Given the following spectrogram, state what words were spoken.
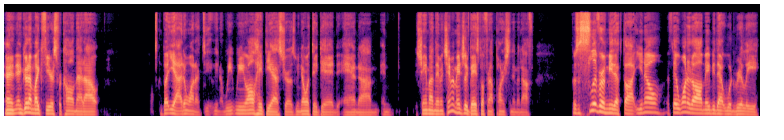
And, and good on Mike Fiers for calling that out. but yeah, I don't want to. You know, we we all hate the Astros. We know what they did, and um and shame on them, and shame on Major League Baseball for not punishing them enough. There was a sliver of me that thought, you know, if they won it all, maybe that would really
